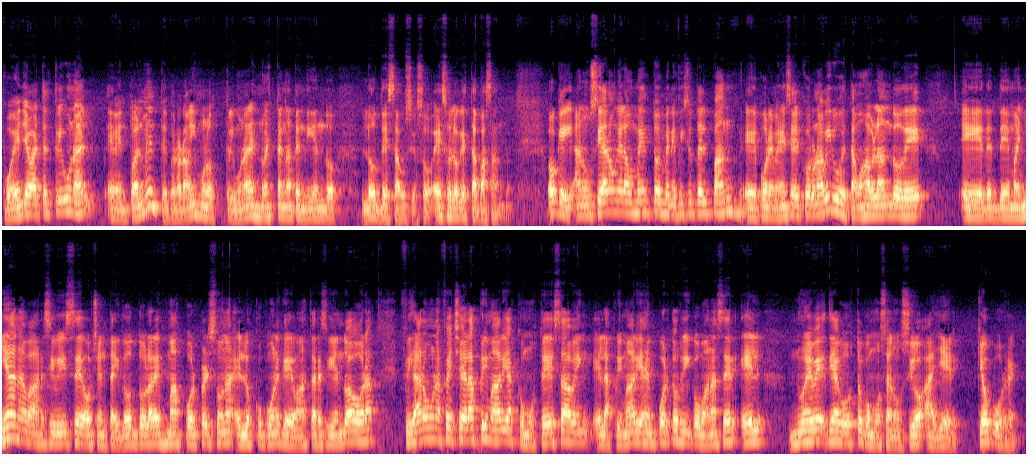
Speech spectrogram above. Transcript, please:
Pueden llevarte al tribunal eventualmente, pero ahora mismo los tribunales no están atendiendo los desahucios. eso es lo que está pasando. Ok, anunciaron el aumento en beneficios del PAN eh, por emergencia del coronavirus. Estamos hablando de eh, desde mañana va a recibirse 82 dólares más por persona en los cupones que van a estar recibiendo ahora. Fijaron una fecha de las primarias. Como ustedes saben, en las primarias en Puerto Rico van a ser el 9 de agosto, como se anunció ayer. ¿Qué ocurre?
